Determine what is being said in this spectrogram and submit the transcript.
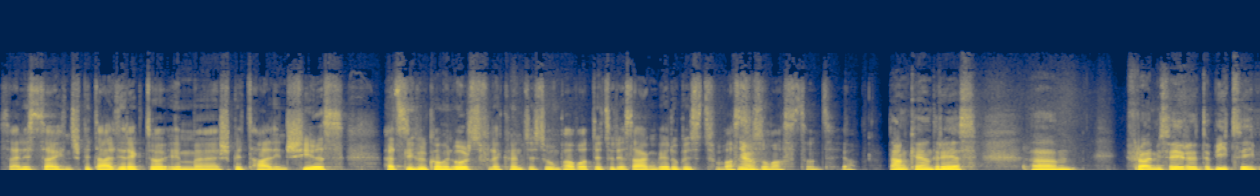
seines Zeichens Spitaldirektor im äh, Spital in Schiers. Herzlich willkommen, Urs. Vielleicht könntest du ein paar Worte zu dir sagen, wer du bist, was ja. du so machst. Und, ja. Danke, Andreas. Ähm, ich freue mich sehr, dabei zu sein.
